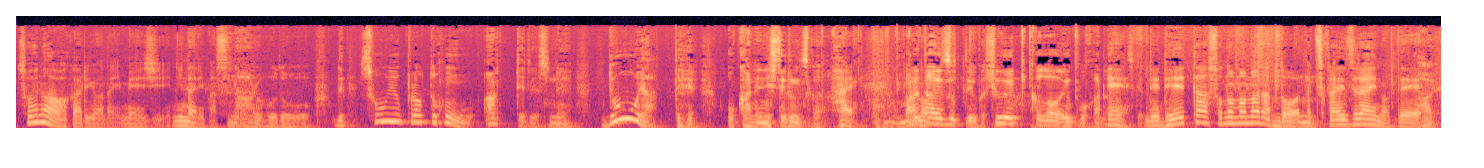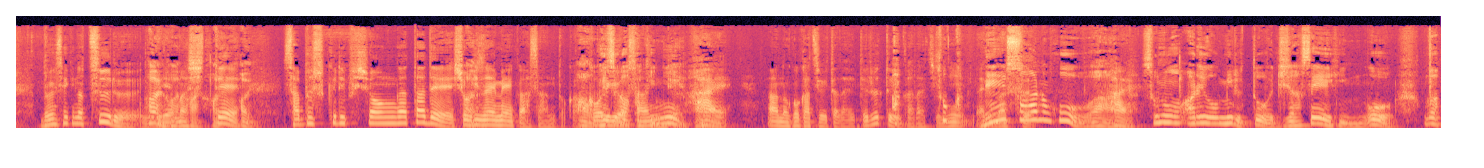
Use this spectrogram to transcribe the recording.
そういうのが分かるようなイメージになります、なるほど。でそういうプラットフォームあってですね、どうやってお金にしてるんですか、はい、マネタイズっていうか、収益化がよくわかるんですけど、ええ、でデータそのままだと使いづらいので、うんうん、分析のツールに入れまして、サブスクリプション型で消費財メーカーさんとか、小売業さんに、はい、あのご活用いただいているという形になります。メーカーの方は、はい、そのあれを見ると、自社製品をが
